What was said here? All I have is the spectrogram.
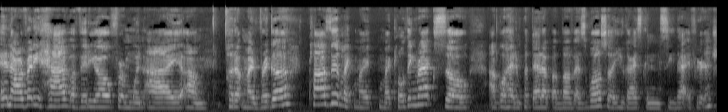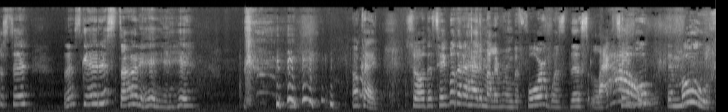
and I already have a video from when I um, put up my RIGGA closet, like my, my clothing rack. So I'll go ahead and put that up above as well so that you guys can see that if you're interested. Let's get it started. okay, so the table that I had in my living room before was this LACK Ow. table. It moved.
